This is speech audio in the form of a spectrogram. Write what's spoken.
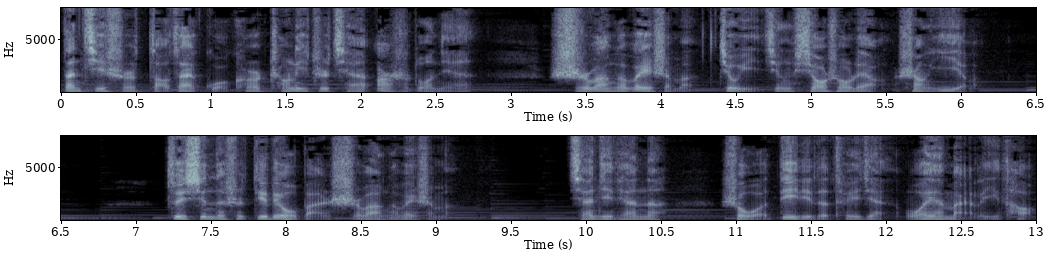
但其实早在果壳成立之前二十多年，《十万个为什么》就已经销售量上亿了。最新的是第六版《十万个为什么》。前几天呢，受我弟弟的推荐，我也买了一套。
